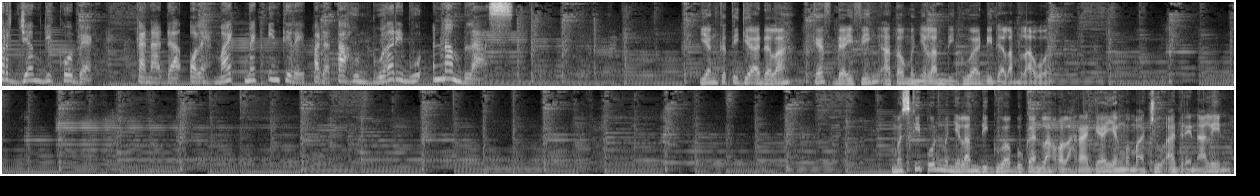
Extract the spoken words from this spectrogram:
per jam di Quebec, Kanada oleh Mike McIntyre pada tahun 2016. Yang ketiga adalah cave diving atau menyelam di gua di dalam laut. Meskipun menyelam di gua bukanlah olahraga yang memacu adrenalin,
